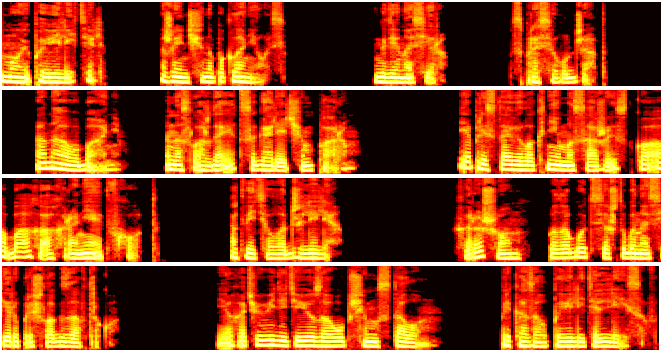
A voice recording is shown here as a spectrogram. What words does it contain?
«Мой повелитель». Женщина поклонилась. «Где Насира?» — спросил Джад. «Она в бане, наслаждается горячим паром. Я приставила к ней массажистку, а Баха охраняет вход», — ответила Джилиля. «Хорошо», Позаботься, чтобы Насира пришла к завтраку. Я хочу видеть ее за общим столом», — приказал повелитель Лейсов.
